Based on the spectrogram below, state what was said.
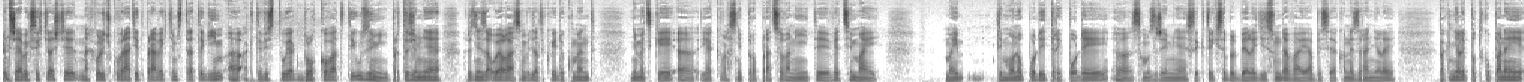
Petře, já bych se chtěl ještě na chviličku vrátit právě k těm strategiím eh, aktivistů, jak blokovat ty území, protože mě hrozně zaujalo, já jsem viděl takový dokument německy, eh, jak vlastně propracovaný ty věci mají. Mají ty monopody, tripody, eh, samozřejmě, z kterých se blbě lidi sundavají, aby se jako nezranili. Pak měli podkopaný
